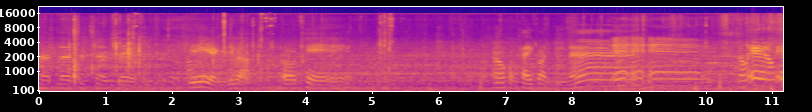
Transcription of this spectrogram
เลิศเลิศเชิดเชิดเด็นี่อย่างนี้ดีกว่าโอเค เอาของใครก่อนดีนะ เอ๊ะเอ๊ะเอ๊ะน้องเอ น้องเอ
